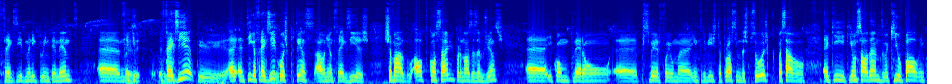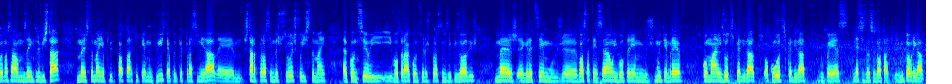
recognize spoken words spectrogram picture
freguesia de Manico do Intendente, Uh, freguesia. Aqui, freguesia, que, a antiga freguesia, Sim. que hoje pertence à União de Freguesias, chamado Alto Conselho, para nós as ambugenses. Uh, e como puderam uh, perceber, foi uma entrevista próximo das pessoas que passavam aqui e que iam saudando aqui o Paulo enquanto nós estávamos a entrevistar, mas também a política autárquica é muito isto, é a política de proximidade, é estar próximo das pessoas, foi isso também aconteceu e, e voltará a acontecer nos próximos episódios, mas agradecemos a vossa atenção e voltaremos muito em breve com mais outros candidatos ou com outros candidatos do PS nestas eleições autárquicas. Muito obrigado.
